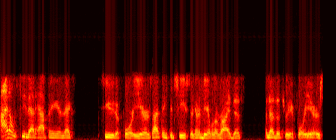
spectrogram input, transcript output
I don't see that happening in the next two to four years. I think the Chiefs are going to be able to ride this another three or four years.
